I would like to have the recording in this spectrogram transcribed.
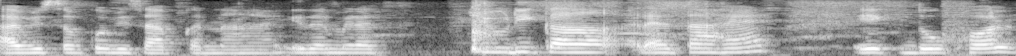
अभी सबको भी साफ़ करना है। इधर मेरा चूड़ी का रहता है, एक दो फॉल।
